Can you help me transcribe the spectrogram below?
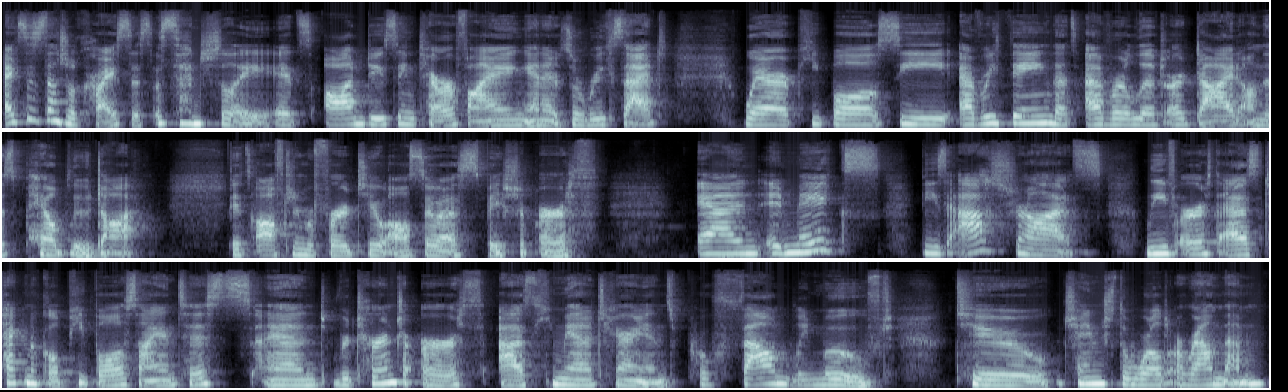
existential crisis, essentially. It's awe inducing, terrifying, and it's a reset where people see everything that's ever lived or died on this pale blue dot. It's often referred to also as Spaceship Earth. And it makes these astronauts leave Earth as technical people, scientists, and return to Earth as humanitarians, profoundly moved to change the world around them.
